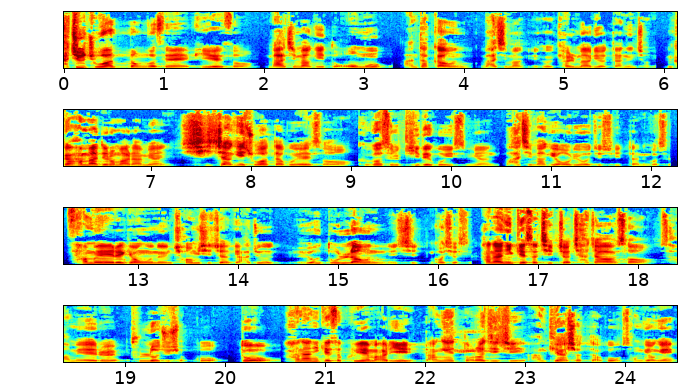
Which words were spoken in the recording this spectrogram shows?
아주 좋았던 것에 비해서 마지막이 너무 안타까운 마지막 그 결말이었다는 점. 그러니까 한마디로 말하면 시작이 좋았다고 해서 그것을 기대고 있으면 마지막이 어려워질 수 있다는 것을. 사무엘의 경우는 처음 시작이 아주 매우 놀라운 것이었습니다. 하나님께서 직접 찾아와서 사무엘을 불러주셨고 또 하나님께서 그의 말이 땅에 떨어지지 않게 하셨다 고 성경에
